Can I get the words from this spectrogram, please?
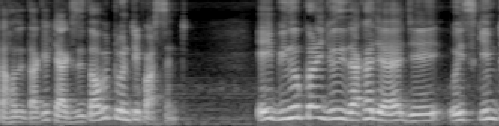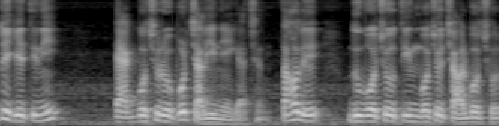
তাহলে তাকে ট্যাক্স দিতে হবে টোয়েন্টি পার্সেন্ট এই বিনিয়োগকারী যদি দেখা যায় যে ওই স্কিমটিকে তিনি এক বছরের উপর চালিয়ে নিয়ে গেছেন, তাহলে দু বছর, তিন বছর, চার বছর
